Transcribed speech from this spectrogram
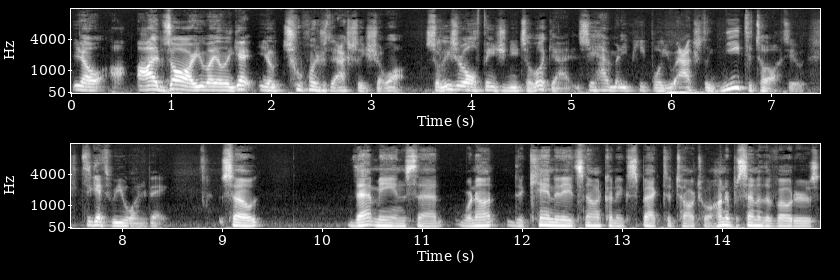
you know, odds are you might only get you know 200 to actually show up. So these are all things you need to look at and see how many people you actually need to talk to to get to where you want to be. So that means that we're not the candidate's not going to expect to talk to 100% of the voters.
